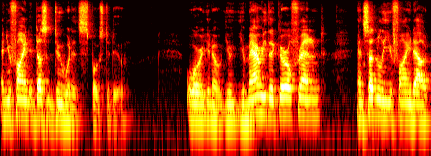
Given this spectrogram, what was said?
and you find it doesn't do what it's supposed to do. Or, you know, you, you marry the girlfriend and suddenly you find out,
